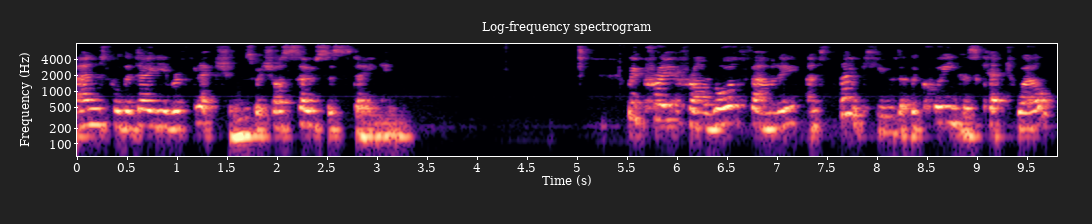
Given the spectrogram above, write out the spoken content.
and for the daily reflections which are so sustaining. We pray for our royal family and thank you that the Queen has kept well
